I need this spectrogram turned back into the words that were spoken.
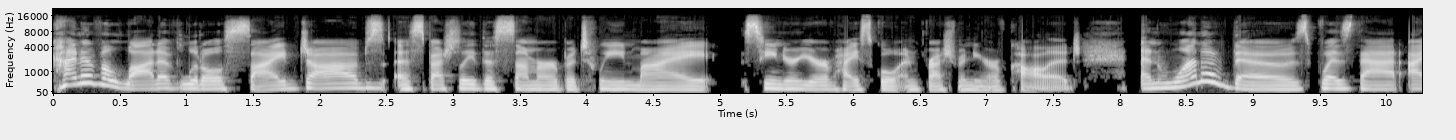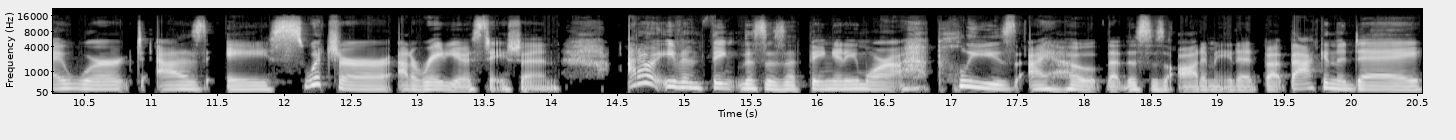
kind of a lot of little side jobs, especially the summer between my senior year of high school and freshman year of college. And one of those was that I worked as a switcher at a radio station. I don't even think this is a thing anymore. Please, I hope that this is automated. But back in the day,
